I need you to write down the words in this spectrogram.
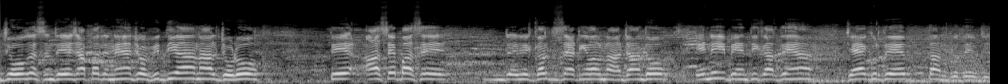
ਜੋ ਸੰਦੇਸ਼ ਆਪਾਂ ਦਿੰਦੇ ਹਾਂ, ਜੋ ਵਿਦਿਆ ਨਾਲ ਜੋੜੋ ਤੇ ਆਸੇ-ਪਾਸੇ ਗਲਤ ਸੈਟਿੰਗਾਂ ਵੱਲ ਨਾ ਜਾਣ ਦਿਓ। ਇੰਨੀ ਹੀ ਬੇਨਤੀ ਕਰਦੇ ਹਾਂ। ਜੈ ਗੁਰਦੇਵ, ਧੰਨ ਗੁਰਦੇਵ ਜੀ।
